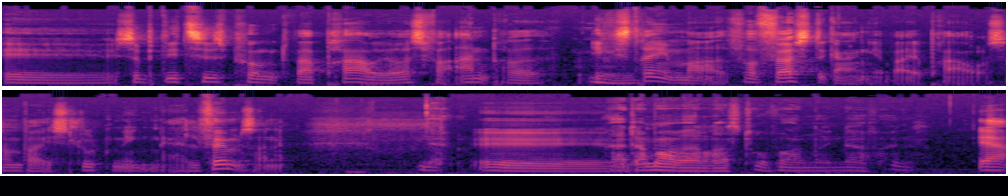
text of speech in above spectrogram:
Øh, så på det tidspunkt var Prag jo også forandret mm. ekstremt meget. For første gang jeg var i Prag, som var i slutningen af 90'erne. Ja. Øh, ja, der må have været en ret stor forandring der faktisk. Ja,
